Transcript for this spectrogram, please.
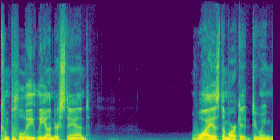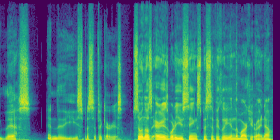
completely understand why is the market doing this in these specific areas. So in those areas, what are you seeing specifically in the market right now?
